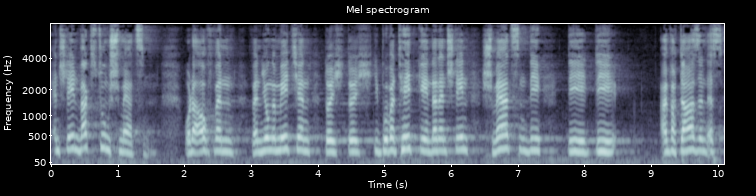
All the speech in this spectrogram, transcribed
entstehen Wachstumsschmerzen. Oder auch wenn, wenn junge Mädchen durch, durch die Pubertät gehen, dann entstehen Schmerzen, die, die, die einfach da sind. Es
